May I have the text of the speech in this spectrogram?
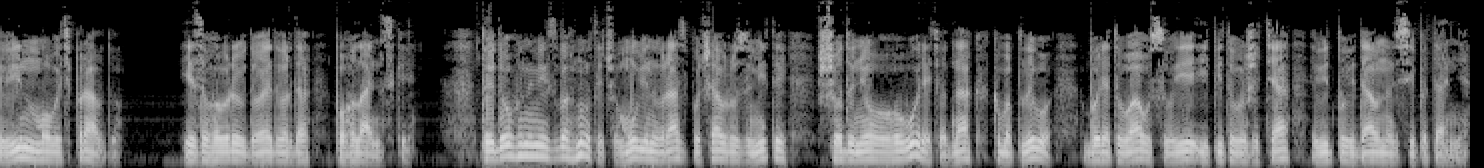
він мовить правду. І заговорив до Едварда по-голландськи. Той довго не міг збагнути, чому він враз почав розуміти, що до нього говорять, однак квапливо, бо рятував своє і пітове життя відповідав на всі питання.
